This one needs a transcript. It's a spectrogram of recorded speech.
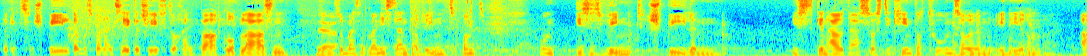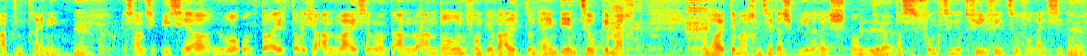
Da gibt es ein Spiel, da muss man ein Segelschiff durch ein Parkour blasen. Ja. So, man, man ist dann der Wind und, und dieses Windspielen ist genau das, was die Kinder tun sollen in ihrem Atemtraining. Ja. Das haben sie bisher nur unter elterlicher Anweisung und Androhung von Gewalt und Handyentzug gemacht. Und heute machen sie das spielerisch. Und, ja. und das funktioniert viel, viel zuverlässiger. Ja.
